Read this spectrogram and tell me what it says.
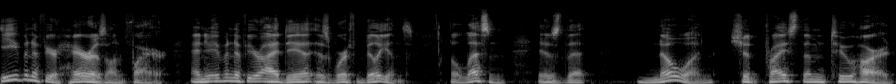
Even if your hair is on fire and even if your idea is worth billions, the lesson is that no one should price them too hard.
